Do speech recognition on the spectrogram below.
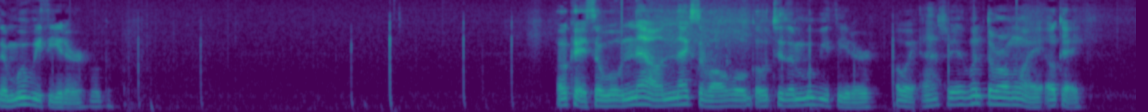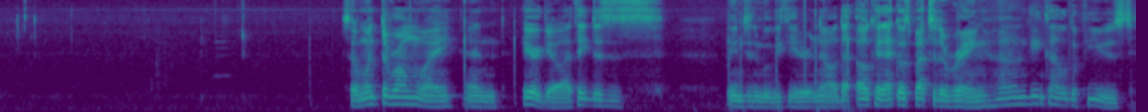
the movie theater. We'll Okay, so we'll now, next of all, we'll go to the movie theater. Oh wait, actually I went the wrong way. Okay. So I went the wrong way, and here we go. I think this is leading to the movie theater. No, that okay, that goes back to the ring. I'm getting kind of confused.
